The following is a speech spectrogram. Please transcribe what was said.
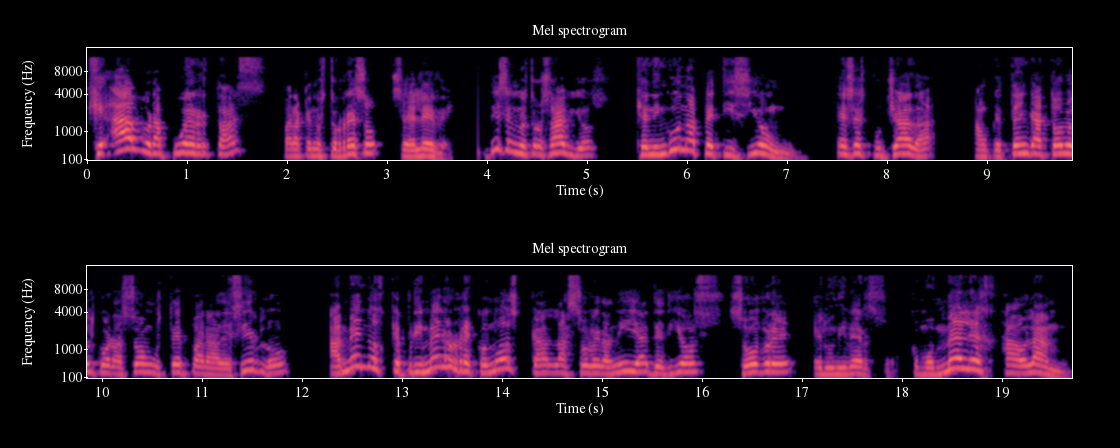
que abra puertas para que nuestro rezo se eleve. Dicen nuestros sabios que ninguna petición es escuchada, aunque tenga todo el corazón usted para decirlo, a menos que primero reconozca la soberanía de Dios sobre el universo, como Melech Haolam,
